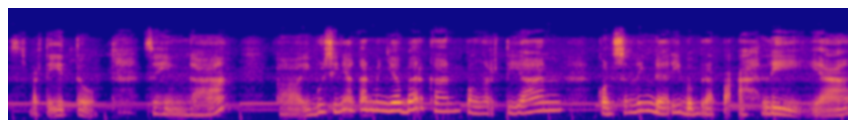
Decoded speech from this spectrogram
seperti itu. Sehingga uh, Ibu sini akan menjabarkan pengertian konseling dari beberapa ahli ya.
